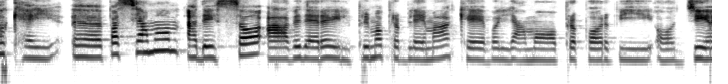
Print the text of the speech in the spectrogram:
Ok, eh, passiamo adesso a vedere il primo problema che vogliamo proporvi oggi.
